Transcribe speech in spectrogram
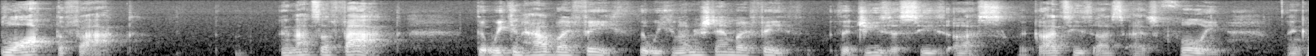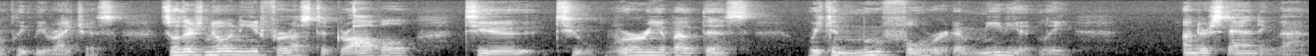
block the fact, and that's a fact that we can have by faith, that we can understand by faith that Jesus sees us, that God sees us as fully and completely righteous. So there's no need for us to grovel, to to worry about this. We can move forward immediately understanding that.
